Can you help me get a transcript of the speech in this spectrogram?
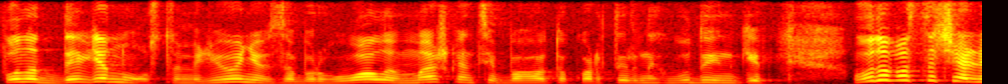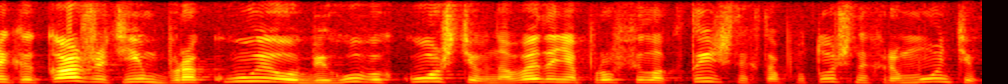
Понад 90 мільйонів заборгували мешканці багатоквартирних будинків. Водопостачальники кажуть, їм бракує обігових коштів на ведення профілактичних та поточних ремонтів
